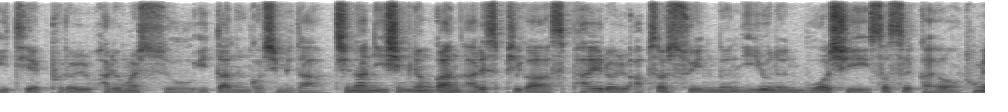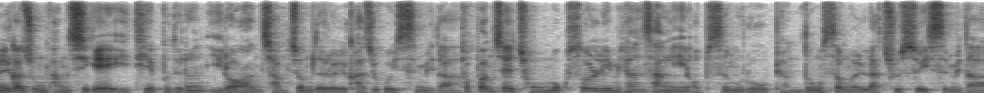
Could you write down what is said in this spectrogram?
ETF를 활용할 수 있다는 것입니다. 지난 20년간 RSP가 스파이를 앞설 수 있는 이유는 무엇이 있었을까요? 동일 가중 방식의 ETF들은 이러한 장점들을 가지고 있습니다. 첫 번째 종목 쏠림 현상이 없으므로 변동성을 낮출 수 있습니다.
